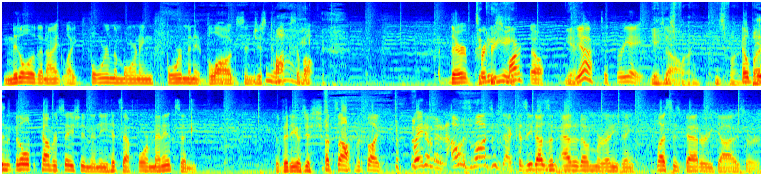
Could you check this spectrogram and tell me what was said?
middle of the night like four in the morning four minute vlogs and just talks about. They're pretty create. smart though. Yeah. Yeah, to create. Yeah, he's So, fun. He's fun. He'll be in the middle of a conversation and he hits that four minutes and the video just shuts off. It's like, wait a minute, I was watching that because he doesn't edit them or anything, unless his battery dies or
